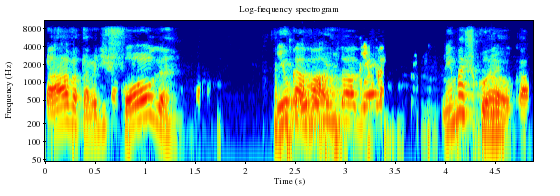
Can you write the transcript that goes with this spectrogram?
Tava, tava de folga. E o cavalo? Nem machucou, Não, né? o cavalo,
